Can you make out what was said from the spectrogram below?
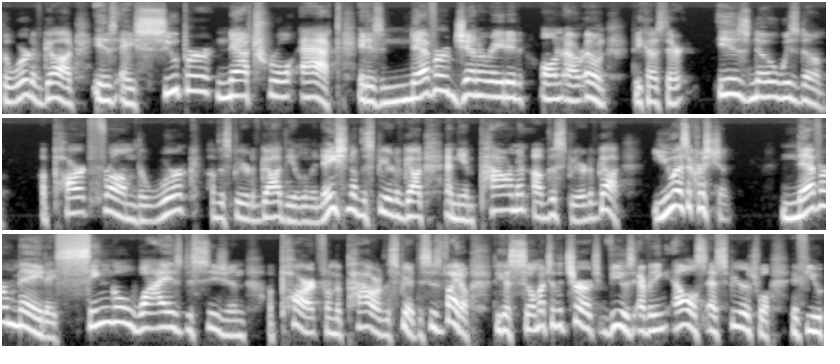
the Word of God is a supernatural act. It is never generated on our own because there is no wisdom apart from the work of the Spirit of God, the illumination of the Spirit of God, and the empowerment of the Spirit of God. You, as a Christian, never made a single wise decision apart from the power of the Spirit. This is vital because so much of the church views everything else as spiritual. If you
